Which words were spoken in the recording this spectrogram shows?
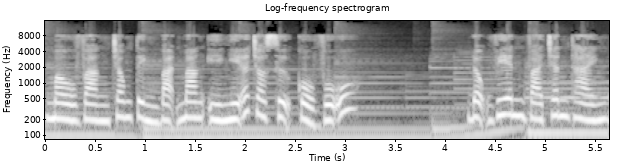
Màu vàng trong tình bạn mang ý nghĩa cho sự cổ vũ, động viên và chân thành.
